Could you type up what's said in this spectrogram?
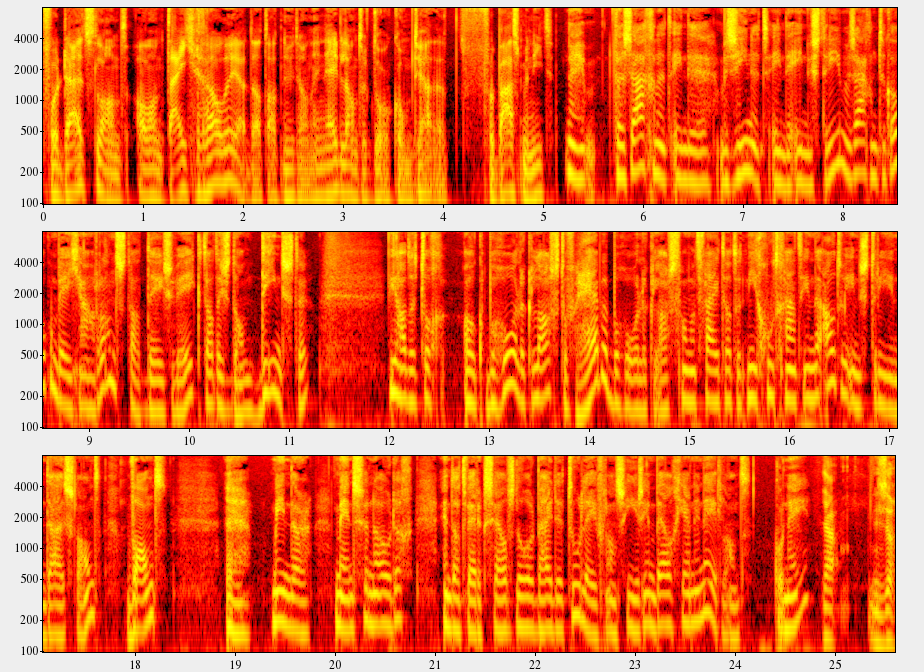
voor Duitsland al een tijdje gelden. Ja, dat dat nu dan in Nederland ook doorkomt, ja, dat verbaast me niet. Nee, we zagen het in de, we zien het in de industrie. We zagen natuurlijk ook een beetje aan Randstad deze week. Dat is dan diensten. Die hadden toch ook behoorlijk last, of hebben behoorlijk last van het feit dat het niet goed gaat in de auto-industrie in Duitsland. Want uh, minder mensen nodig. En dat werkt zelfs door bij de toeleveranciers in België en in Nederland. Corné? Ja, je zag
